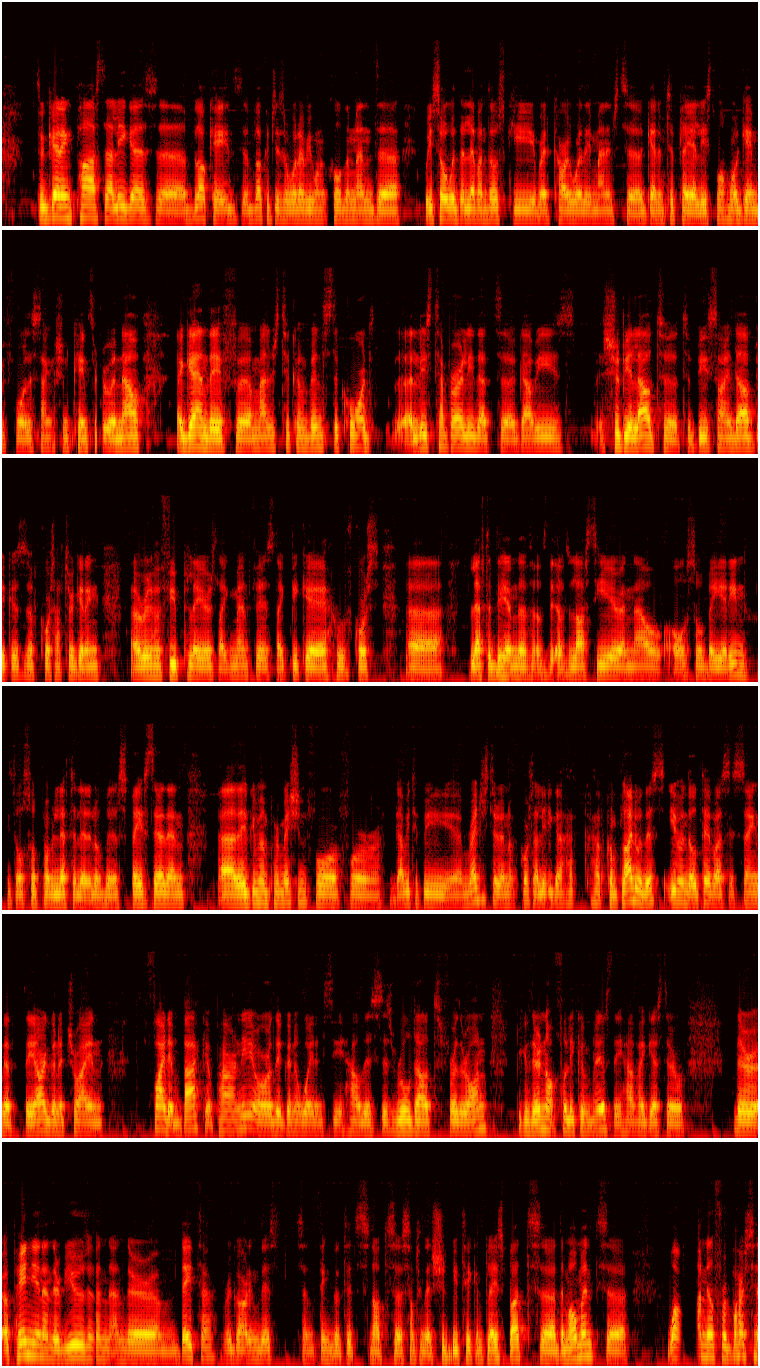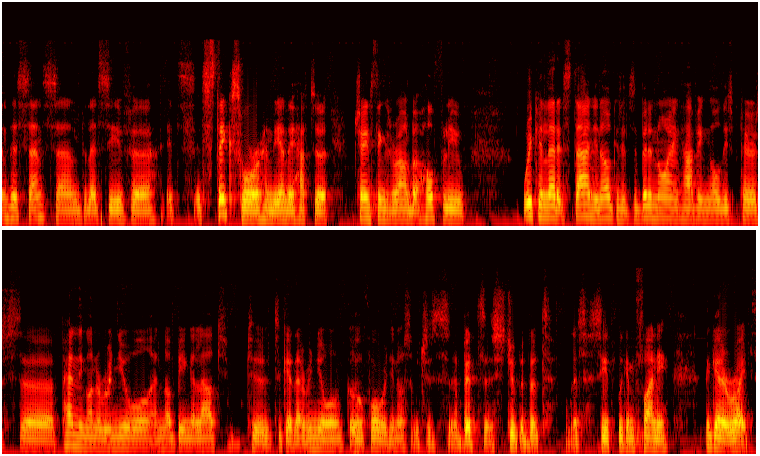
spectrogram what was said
to getting past La Liga's uh, blockades, blockages, or whatever you want to call them. And uh, we saw with the Lewandowski red card where they managed to get him to play at least one more game before the sanction came through. And now again, they've uh, managed to convince the court, at least temporarily, that uh, Gavi should be allowed to, to be signed up because, of course, after getting uh, rid of a few players like Memphis, like Piqué, who, of course, uh, left at the end of, of, the, of the last year, and now also Bellerin, he's also probably left a little bit of space there, then uh, they've given permission for for Gavi to be um, registered, and of course, La Liga have have complied with this. Even though Tebas is saying that they are going to try and fight it back apparently or they're going to wait and see how this is ruled out further on? Because they're not fully convinced. They have i guess their their opinion and their views and, and their um, data regarding this and think that it's not uh, something that should be taking place. But uh, at the moment uh, 1 nil for Barca in this sense, and let's see if uh, it sticks or in the end they have to change things around. But hopefully, we can let it stand, you know, because it's a bit annoying having all these players uh, pending on a renewal and not being allowed to, to, to get that renewal go forward, you know, so, which is a bit uh, stupid. But let's see if we can finally get it right.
